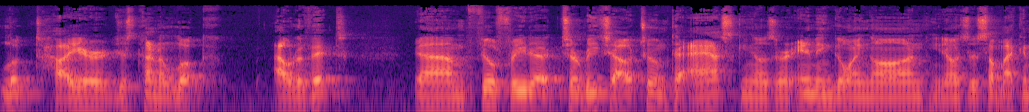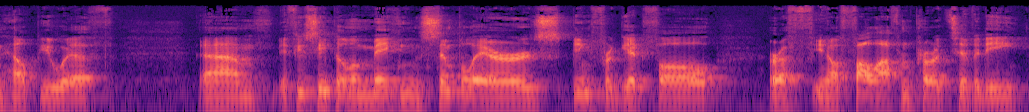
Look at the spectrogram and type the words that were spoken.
look tired, just kind of look out of it. Um, feel free to, to reach out to them to ask, you know, is there anything going on? You know, is there something I can help you with? Um, if you see people making simple errors, being forgetful, or if, you know, fall off in productivity,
